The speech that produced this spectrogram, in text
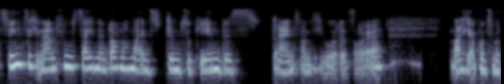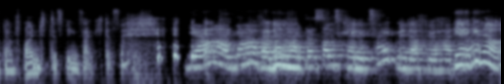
zwingt sich in Anführungszeichen dann doch nochmal ins Gym zu gehen bis 23 Uhr oder so, ja mache ich ab und zu mit meinem Freund, deswegen sage ich das. Ja, ja, weil man halt da sonst keine Zeit mehr dafür hat. Ja, ne? genau,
